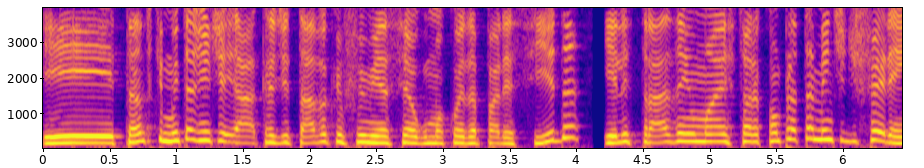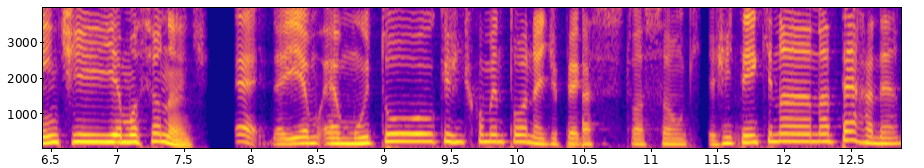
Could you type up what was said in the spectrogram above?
e tanto que muita gente acreditava que o filme ia ser alguma coisa parecida e eles trazem uma história completamente diferente e emocionante. É, daí é, é, muito o que a gente comentou, né? De pegar essa situação que a gente tem aqui na, na Terra, né?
